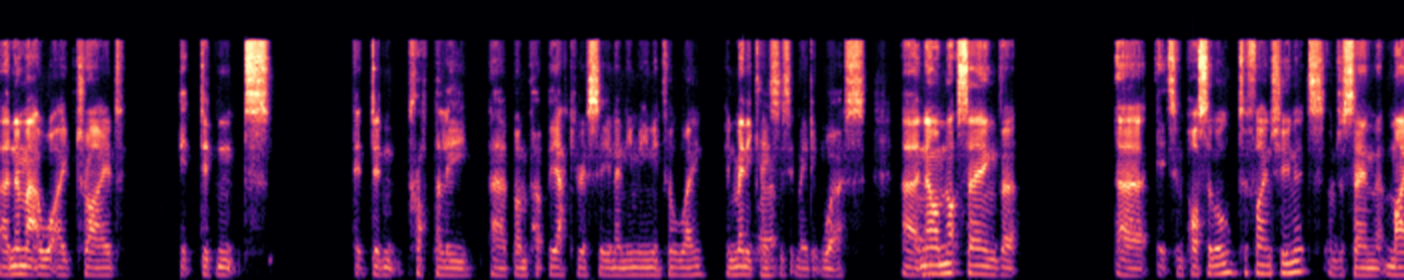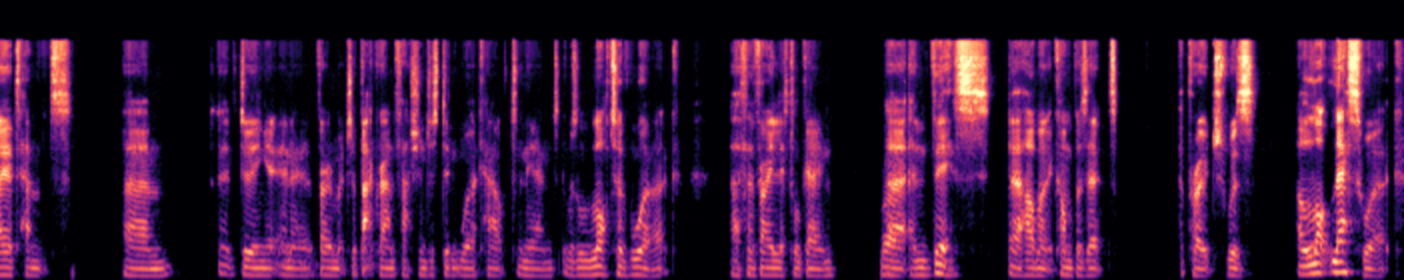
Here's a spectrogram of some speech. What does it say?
Uh, no matter what I tried, it didn't it didn't properly uh, bump up the accuracy in any meaningful way. In many cases, right. it made it worse. Uh, right. Now, I'm not saying that uh, it's impossible to fine tune it. I'm just saying that my attempt um, doing it in a very much a background fashion just didn't work out in the end. It was a lot of work uh, for very little gain. Right. Uh, and this uh, harmonic composite approach was a lot less work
